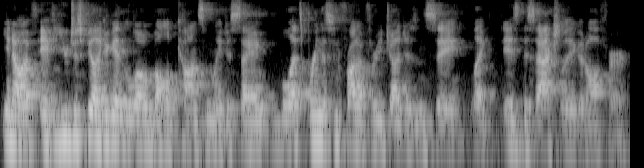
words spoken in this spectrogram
you know, if, if you just feel like you're getting lowballed constantly, just say, well, let's bring this in front of three judges and see, like, is this actually a good offer?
